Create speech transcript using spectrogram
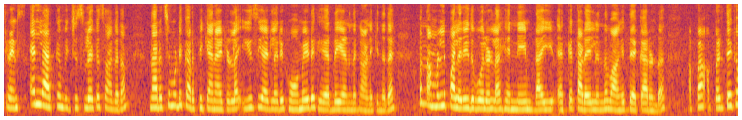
ഫ്രണ്ട്സ് എല്ലാവർക്കും വിച്ചസിലേക്ക് സ്വാഗതം. നരച്ചുമുടി കറുപ്പിക്കാനായിട്ടുള്ള ഈസി ആയിട്ടുള്ള ഒരു ഹോം മെയ്ഡ് ഹെയർ ഡേ ആണെന്ന് കാണിക്കുന്നത്. അപ്പം നമ്മളിൽ പലരും ഇതുപോലുള്ള ഹെന്നയും ഡൈ ഒക്കെ കടയിൽ നിന്ന് വാങ്ങി തേക്കാറുണ്ട്. അപ്പം അപ്പോഴത്തേക്ക്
